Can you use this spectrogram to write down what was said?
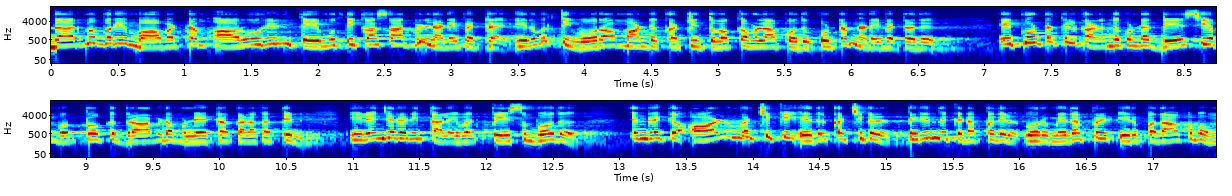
தருமபுரி மாவட்டம் அரூரில் தேமுதிக சார்பில் நடைபெற்ற இருபத்தி ஓராம் ஆண்டு கட்சி துவக்க விழா பொதுக்கூட்டம் நடைபெற்றது. இக்கூட்டத்தில் கலந்து கொண்ட தேசிய முற்போக்கு திராவிட முன்னேற்றக் கழகத்தின் இளைஞரணி தலைவர் பேசும்போது இன்றைக்கு ஆளுங்கட்சிக்கு எதிர்க்கட்சிகள் பிரிந்து கிடப்பதில் ஒரு மிதப்பில் இருப்பதாகவும்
